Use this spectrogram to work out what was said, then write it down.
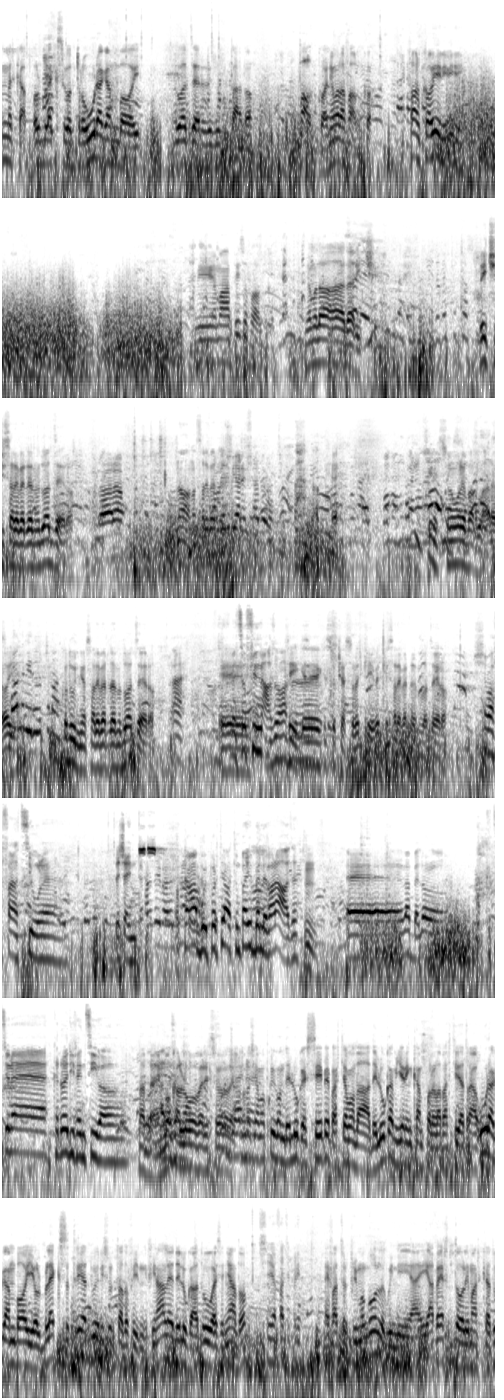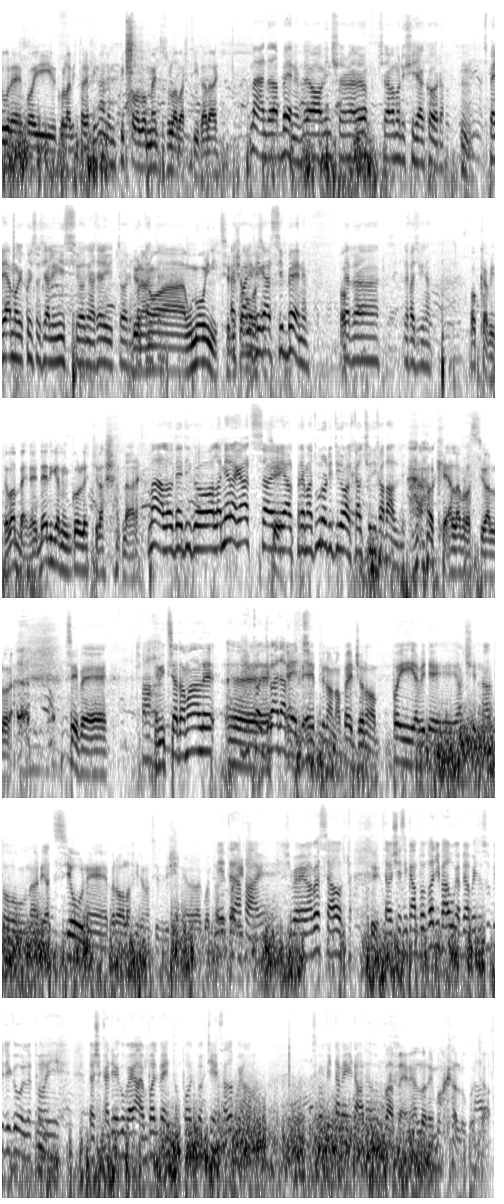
MRK, All Blacks contro Huracan Boy, 2-0 il risultato. Falco, andiamo da Falco. Falco, vieni, vieni. Ma ha preso Falco. Andiamo da, da Ricci. Ricci state perdendo 2-0? No, no, No, non state perdendo. mi lasciato. ok. Sì, nessuno vuole parlare, vai. Codugno state perdendo 2-0. Eh, E... Penso il naso, eh. Sì, che, che è successo? Perché? Perché state perdendo 2-0? riusciamo a fare azione decente. No, poi portiamo un paio di belle parate. Mm. Eh, vabbè, loro... Azione credo difensiva. Va bene, in bocca al lupo per il secondo tempo. Siamo qui con De Luca e Sepe, partiamo da De Luca, migliore in campo nella partita tra Huracan Boy e All Blacks, 3-2 risultato fin- finale. De Luca, tu hai segnato? Sì, ho fatto il primo. Hai fatto il primo gol, quindi hai aperto le marcature poi con la vittoria finale. Un piccolo commento sulla partita, dai. Ma è andata bene, dovevamo vincere, non avevo- ce l'eravamo riusciti ancora. Speriamo che questo sia l'inizio di una serie di vittorie. Mm. Di nuova- un nuovo inizio, diciamo così. qualificarsi bene per eh, le fasi finali. Ho capito, va bene, dedicami il gol e ti lascio andare. Ma lo dedico alla mia ragazza Sì. e al prematuro ritiro al calcio di Favalli. Ah, ok, alla prossima allora. Sepe, Ah. è iniziata male. eh, Continuata e- peggio. e- no, no, peggio no. Poi avete accennato una reazione, però alla fine non siete riusciti ad agguantare Niente da fare, ci proviamo la prossima volta. Sì. Siamo scesi in campo un po' di paura, abbiamo preso subito i gol e poi abbiamo cercato di recuperare un po' il vento, un po' il portiere, è stato bravo. Sconfitta meritata comunque. Va bene, allora in bocca al lupo, ciao.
